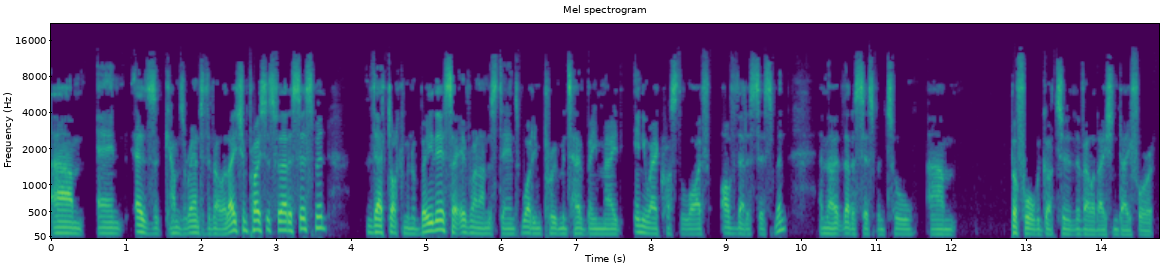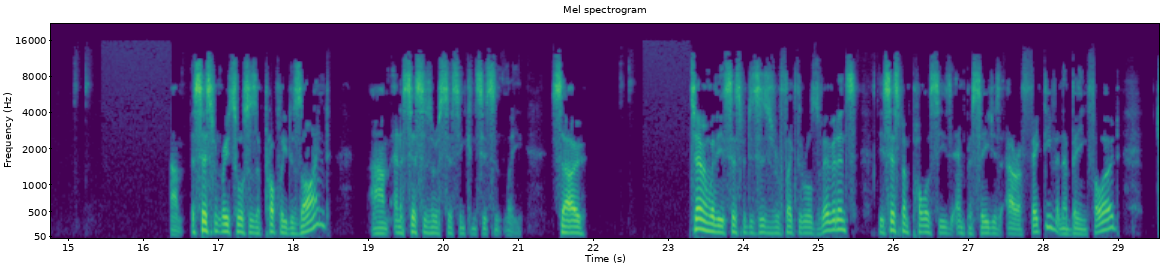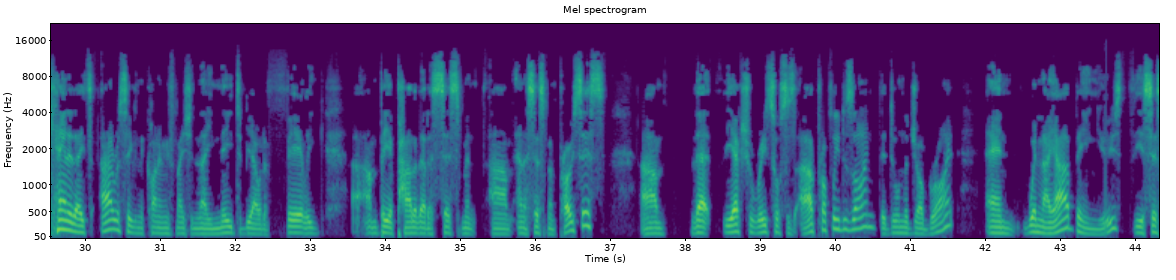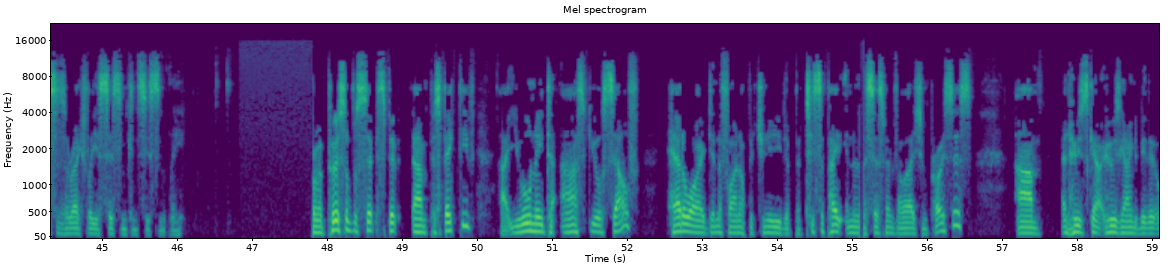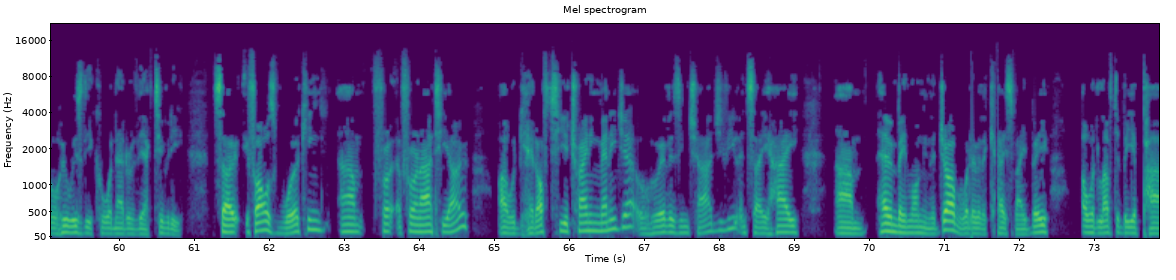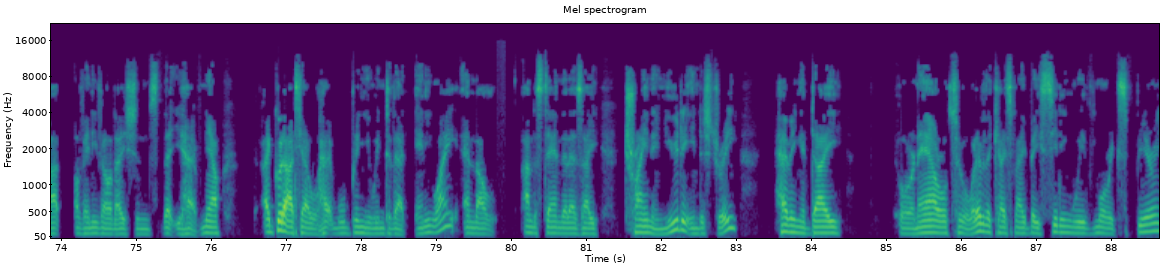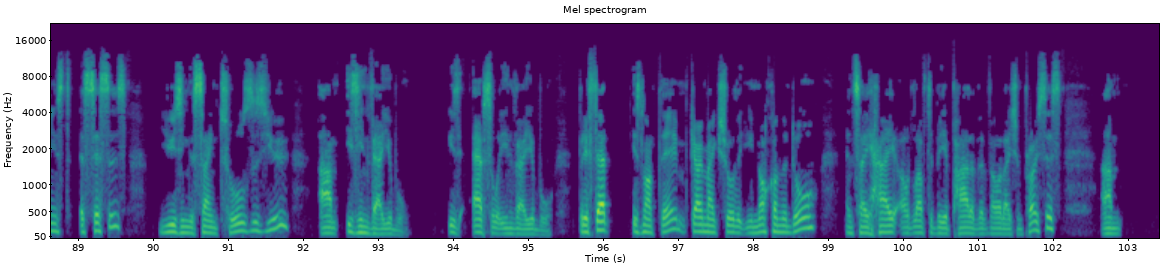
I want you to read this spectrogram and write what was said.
Um, and as it comes around to the validation process for that assessment, that document will be there, so everyone understands what improvements have been made anyway across the life of that assessment and that, that assessment tool um, before we got to the validation day for it. Um, assessment resources are properly designed um, and assessors are assessing consistently. So determine whether the assessment decisions reflect the rules of evidence. the assessment policies and procedures are effective and are being followed. Candidates are receiving the kind of information they need to be able to fairly um, be a part of that assessment um, and assessment process. Um, that the actual resources are properly designed, they're doing the job right, and when they are being used, the assessors are actually assessing consistently. From a personal um, perspective, uh, you will need to ask yourself, how do I identify an opportunity to participate in an assessment validation process? Um, and who's, go- who's going to be the, or who is the coordinator of the activity? So if I was working um, for, for an RTO, I would head off to your training manager or whoever's in charge of you and say, hey, um, haven't been long in the job or whatever the case may be. I would love to be a part of any validations that you have. Now, a good RTO will, have, will bring you into that anyway, and they'll understand that as a trainer new to industry, having a day or an hour or two or whatever the case may be, sitting with more experienced assessors using the same tools as you um, is invaluable, is absolutely invaluable. But if that is not there, go make sure that you knock on the door and say, hey, I would love to be a part of the validation process. Um,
